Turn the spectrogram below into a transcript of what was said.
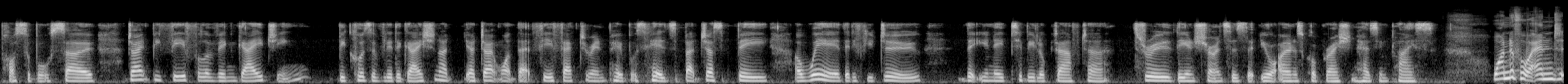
possible. So don't be fearful of engaging because of litigation. I, I, don't want that fear factor in people's heads, but just be aware that if you do, that you need to be looked after through the insurances that your owners corporation has in place. Wonderful. And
